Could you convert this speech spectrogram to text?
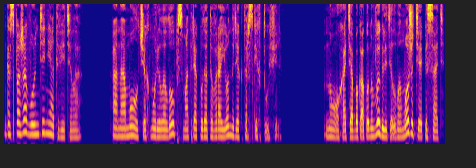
Госпожа Вонти не ответила. Она молча хмурила лоб, смотря куда-то в район ректорских туфель. «Ну, хотя бы как он выглядел, вы можете описать?»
